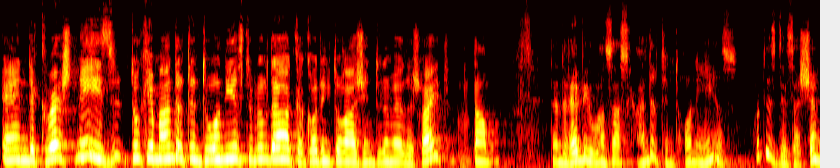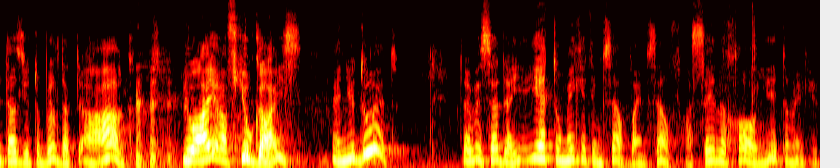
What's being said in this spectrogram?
And the question is, it took him 120 years to build the ark, according to Rashi into the Medrash, right? Mm-hmm. Talmud. Then the Rebbe once asked, 120 years? What is this? Hashem tells you to build that uh, ark. you hire a few guys and you do it. The Rebbe said that he had to make it himself, by himself. Asay lecho, you had to make it,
